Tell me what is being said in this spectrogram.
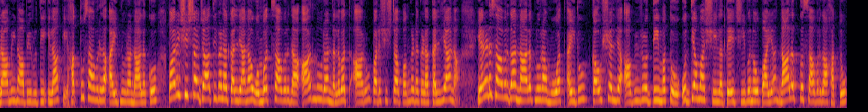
ಗ್ರಾಮೀಣಾಭಿವೃದ್ಧಿ ಇಲಾಖೆ ಹತ್ತು ಸಾವಿರದ ಐದುನೂರ ನಾಲ್ಕು, ಪರಿಶಿಷ್ಟ ಜಾತಿಗಳ ಕಲ್ಯಾಣ ಒಂಬತ್ತು ಸಾವಿರದ ಆರುನೂರ ನಲವತ್ತಾರು ಪರಿಶಿಷ್ಟ ಪಂಗಡಗಳ ಕಲ್ಯಾಣ ಎರಡು ಸಾವಿರದ ನಾಲ್ಕುನೂರ ಮೂವತ್ತೈದು ಕೌಶಲ್ಯ ಅಭಿವೃದ್ಧಿ ಮತ್ತು ಉದ್ಯಮಶೀಲತೆ ಜೀವನೋಪಾಯ ನಾಲ್ಕು ಸಾವಿರದ ಹತ್ತು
